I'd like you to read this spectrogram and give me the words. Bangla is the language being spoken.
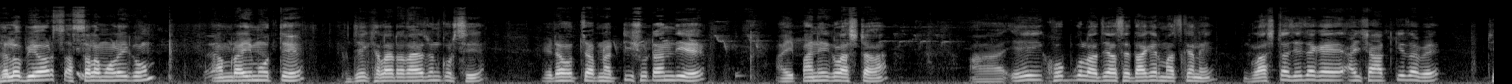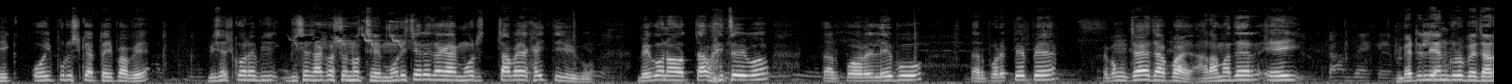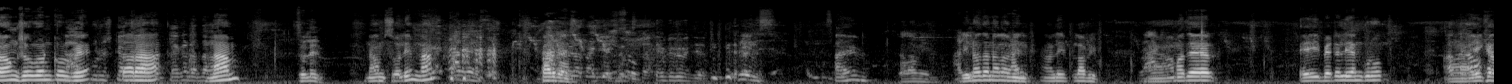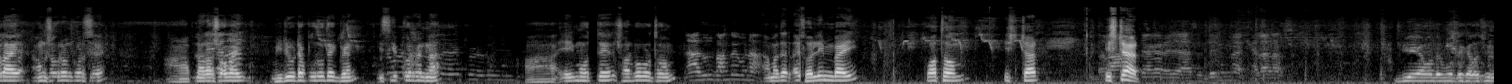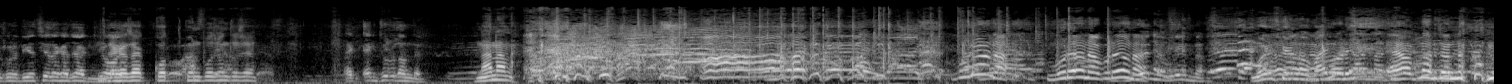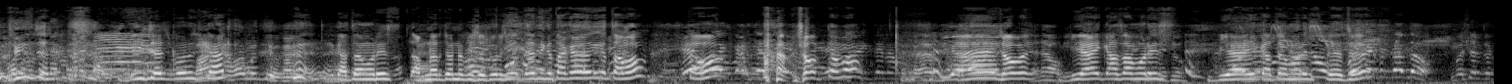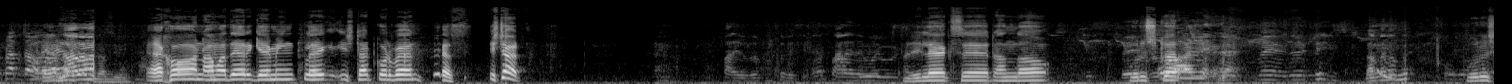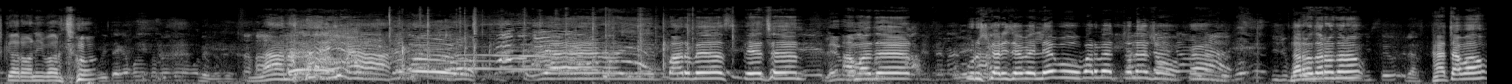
হ্যালো বিয়ার্স আসসালামু আলাইকুম আমরা এই মুহূর্তে যে খেলাটার আয়োজন করছি এটা হচ্ছে আপনার টিস্যু টান দিয়ে এই পানির গ্লাসটা এই খোপগুলা যে আছে দাগের মাঝখানে গ্লাসটা যে জায়গায় আইসা আটকে যাবে, ঠিক ওই পুরস্কারটাই পাবে। বিশেষ করে বিশেষ আকর্ষণ হচ্ছে মরিচের জায়গায় মরিচ চাবায় খাইতে হইব বেগুনও চাবাইতে হইব, তারপরে লেবু, তারপরে পেঁপে, এবং যা যা পায়। আর আমাদের এই ব্যাটালিয়ান গ্রুপে যারা অংশগ্রহণ করবে তারা নাম? সলিম। নাম সলিম নাম? পারভেজ। বিনোদন আলামিন আলিফ আহ, আমাদের এই ব্যাটালিয়ান গ্রুপ এই খেলায় অংশগ্রহণ করছে। আপনারা সবাই ভিডিওটা পুরো দেখবেন স্কিপ করবেন না। এই মুহূর্তে সর্বপ্রথম আমাদের সলিম ভাই প্রথম স্টার্ট স্টার্ট দিয়ে আমাদের মধ্যে খেলা শুরু করে দিয়েছে দেখা যাক দেখা যাক কত- কোন পর্যন্ত যায় এক এক জোড়ো দাম দেন না না না বুড়েও না বুড়েও না বুড়েও না মরিচ খেলো ভাই এ, আপনার জন্য বিশেষ বিশেষ পুরস্কার কাঁচামরিচ আপনার জন্য বিশেষ পুরস্কার এদিকে তাকা চাবাও চাবাও সব চাবাও বিআই কাঁচামরিচ বিআই কাঁচামরিচ পেয়েছে এখন আমাদের গেমিং প্লে স্টার্ট করবেন। স্টার্ট! রিল্যাক্সে টান দাও। পুরস্কার। পুরস্কার অনিবার্য। না না। পারভেজ পেয়েছেন আমাদের পুরস্কার হিসেবে লেবু, পারভেজ, চলে আসো। হ্যাঁ। ধরো ধরো দাঁড়াও হ্যাঁ চাবাও।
